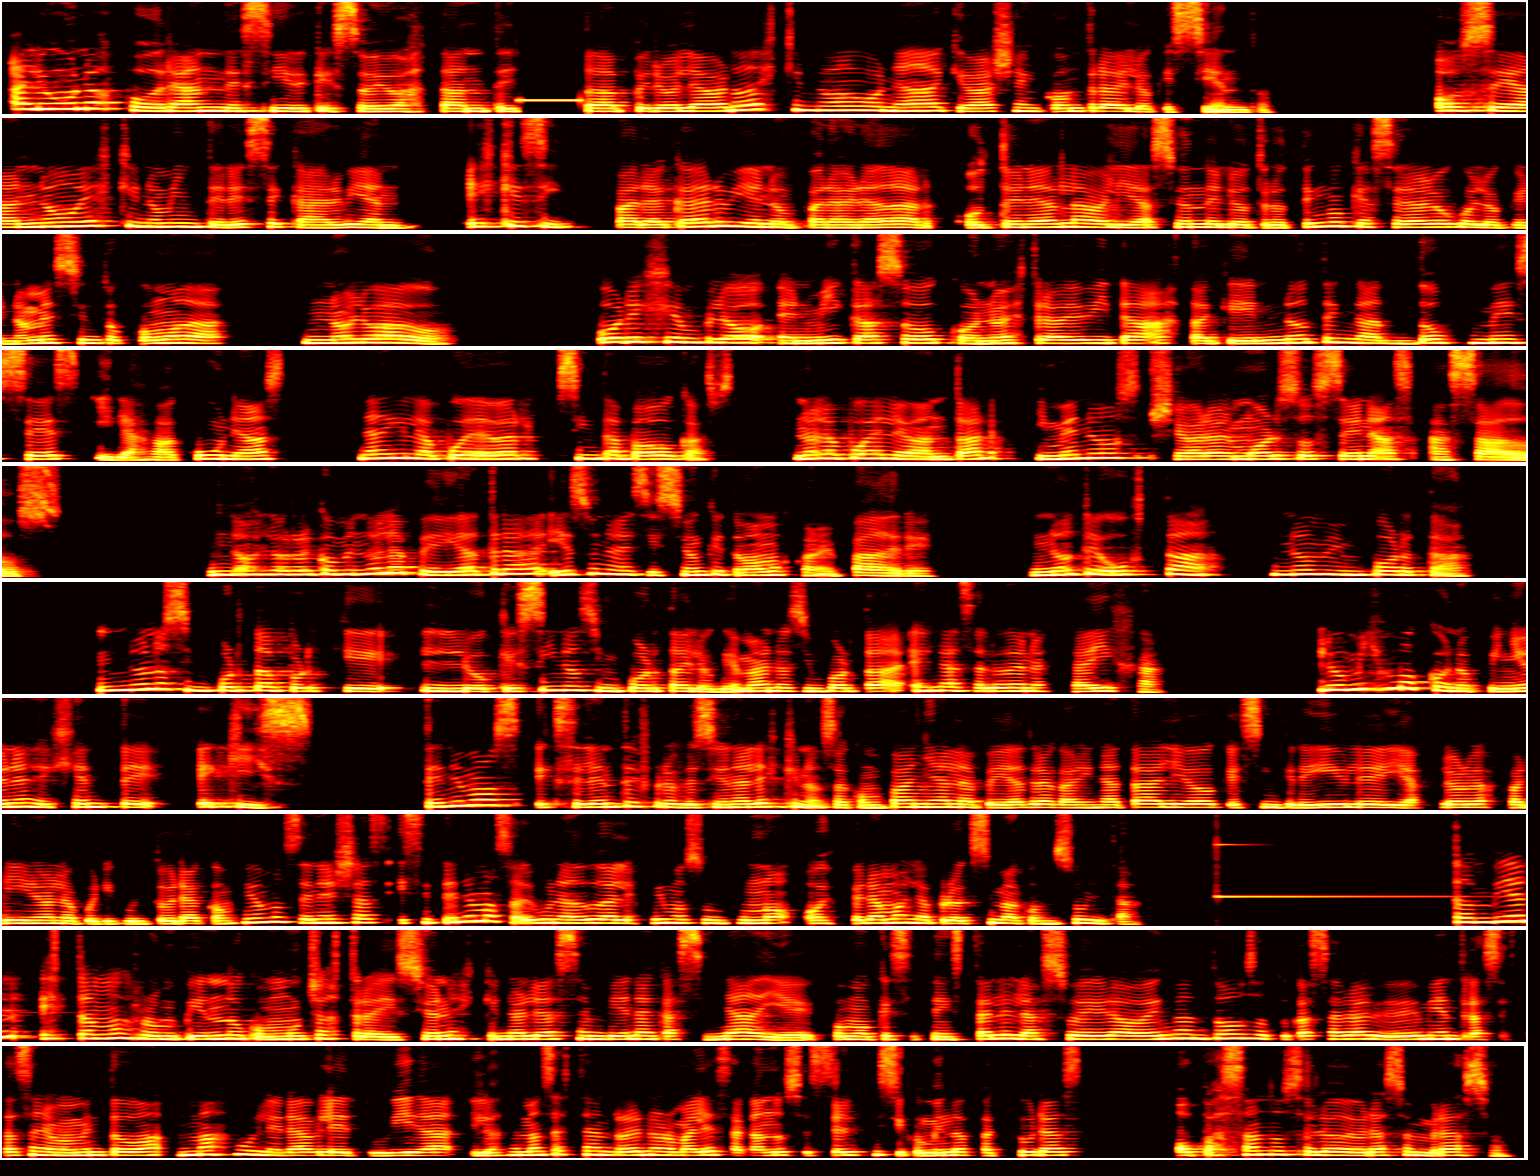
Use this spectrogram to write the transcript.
Algunos podrán decir que soy bastante pero la verdad es que no hago nada que vaya en contra de lo que siento. O sea, no es que no me interese caer bien, es que si para caer bien o para agradar o tener la validación del otro tengo que hacer algo con lo que no me siento cómoda, no lo hago. Por ejemplo, en mi caso, con nuestra bebita, hasta que no tenga dos meses y las vacunas, nadie la puede ver sin tapabocas. No la pueden levantar y menos llevar almuerzos, cenas, asados. Nos lo recomendó la pediatra y es una decisión que tomamos con el padre. ¿No te gusta? No me importa. No nos importa porque lo que sí nos importa y lo que más nos importa es la salud de nuestra hija. Lo mismo con opiniones de gente X. Tenemos excelentes profesionales que nos acompañan, la pediatra Karina Talio, que es increíble, y a Flor Gasparino, la puricultura. Confiamos en ellas y si tenemos alguna duda les pedimos un turno o esperamos la próxima consulta. También estamos rompiendo con muchas tradiciones que no le hacen bien a casi nadie, como que se te instale la suegra o vengan todos a tu casa a ver al bebé mientras estás en el momento más vulnerable de tu vida y los demás están re normales sacándose selfies y comiendo facturas o pasándoselo de brazo en brazo.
